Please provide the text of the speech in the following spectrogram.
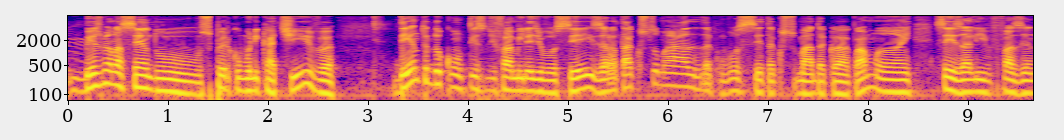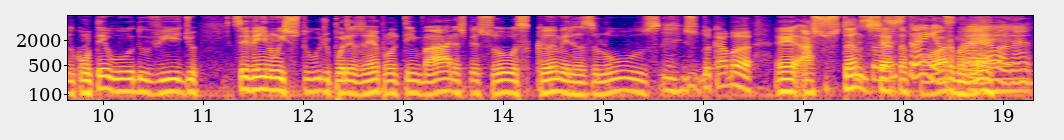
mesmo ela sendo super comunicativa, dentro do contexto de família de vocês, ela tá acostumada com você, tá acostumada com a, com a mãe, vocês ali fazendo conteúdo, vídeo. Você vem num estúdio, por exemplo, onde tem várias pessoas, câmeras, luz. Isso tudo acaba é, assustando Pessoas de certa forma, né? ela, né?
